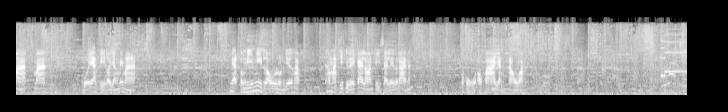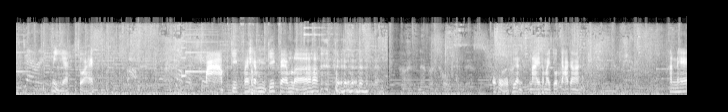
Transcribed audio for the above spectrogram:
มามาโอ้ยอันติเรายังไม่มา เนี่ยตรงนี้มีดเราหล่นเยอะครับ ถ้ามาทิศอยู่ใกล้ๆเราอันติใส่เลยก็ได้นะ โอ้โหเอาฟ้าอย่างเก่าอะ นี่ไงสวยปาบกิกแฟมกิกแฟมเหรอ โอ้โห เพื่อน นายทำไมจวดจ้าจังอะฮันแน่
